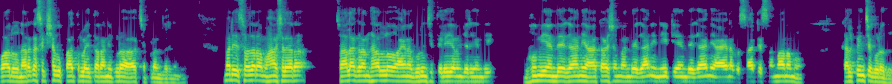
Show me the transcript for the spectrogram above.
వారు నరక శిక్షకు పాత్రలవుతారని కూడా చెప్పడం జరిగింది. మరి సోదర మహాశలరా చాలా గ్రంథాల్లో ఆయన గురించి తెలియజేయడం జరిగింది. భూమి అందే కానీ ఆకాశం అందే కానీ నీటి అందే కానీ ఆయనకు సాటి సమానము కల్పించకూడదు.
